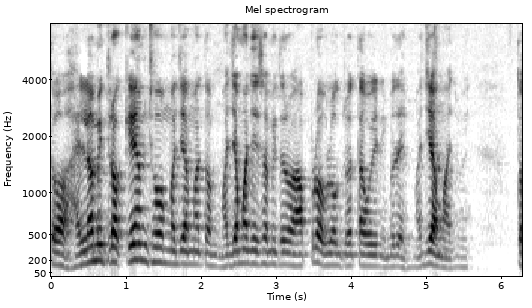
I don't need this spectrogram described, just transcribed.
તો હેલો મિત્રો, કેમ છો? મજામાં? તો મજામાં જ છો મિત્રો. આપણો વ્લોગ જોતા હોય ને બધા મજામાં જ હોય. તો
